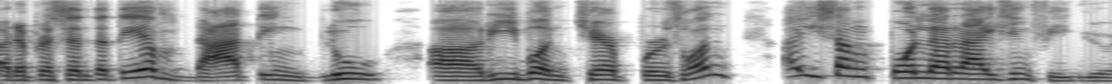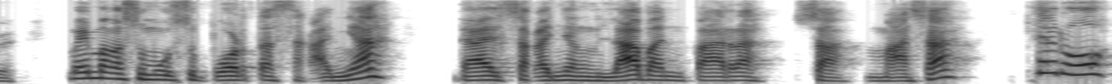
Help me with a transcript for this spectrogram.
representative, dating Blue uh, Ribbon Chairperson, ay isang polarizing figure. May mga sumusuporta sa kanya dahil sa kanyang laban para sa masa. Pero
